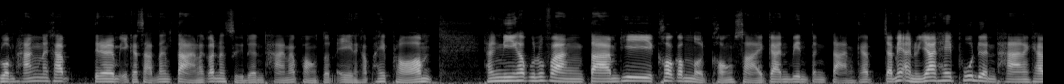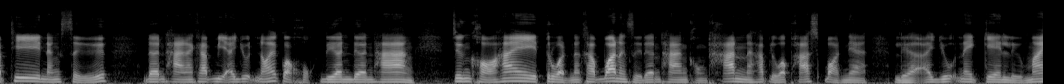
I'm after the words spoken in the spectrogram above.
รวมทั้งนะครับเตรียมเอกสารต่างๆ แล้วก็หนังสือเดินทางและของตนเองนะครับให้พร้อมทั้งนี้ครับคุณผู้ฟังตามที่ข้อกำหนดของสายการบินต่างๆครับจะไม่อนุญาตให้ผู้เดินทางนะครับที่หนังสือ เดินทางนะครับมีอายุน้อยกว่า 6 เดือนเดินทาง จึงขอให้ตรวจนะครับว่าหนังสือเดินทางของท่านนะครับหรือว่าพาสปอร์ตเนี่ยเหลืออายุในเกณฑ์หรือไม่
